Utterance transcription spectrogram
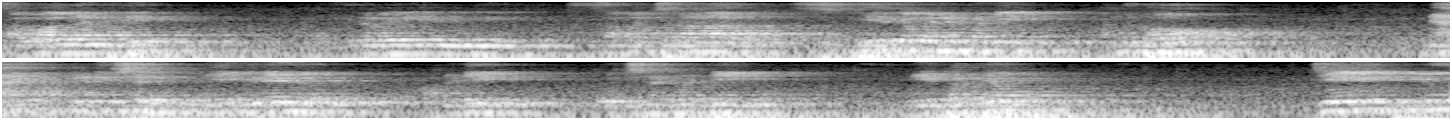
సవాళ్ళు అనేది ఇరవై ఎనిమిది సంవత్సరాల సుదీర్ఘమైనటువంటి అనుభవం న్యాయ అక్రిడిషన్ ఏ గ్రేడ్ ఆల్రెడీ వచ్చినటువంటి నేపథ్యం. జేఎన్యు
